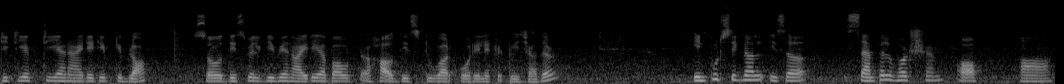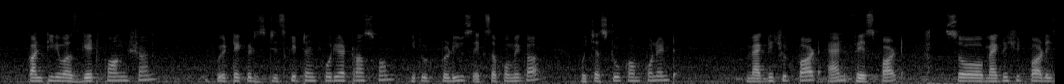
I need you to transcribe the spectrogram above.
DTFT and IDTFT block so this will give you an idea about uh, how these two are correlated to each other. Input signal is a sample version of a continuous gate function. If we take its discrete time Fourier transform it would produce x of omega which has two component magnitude part and phase part. So magnitude part is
